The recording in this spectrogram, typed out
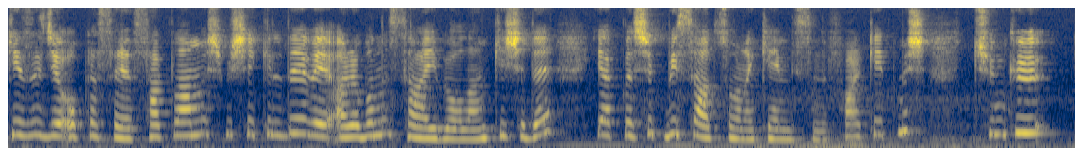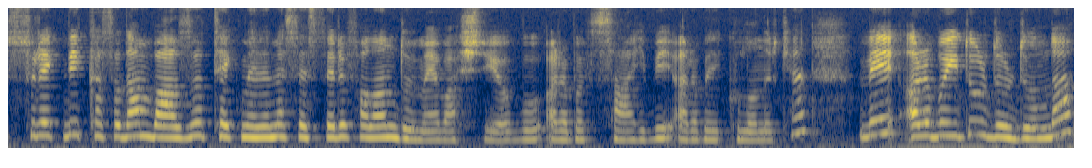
gizlice o kasaya saklanmış bir şekilde ve arabanın sahibi olan kişi de yaklaşık bir saat sonra kendisini fark etmiş. Çünkü sürekli kasadan bazı tekmeleme sesleri falan duymaya başlıyor bu araba sahibi arabayı kullanırken. Ve arabayı durdurduğunda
